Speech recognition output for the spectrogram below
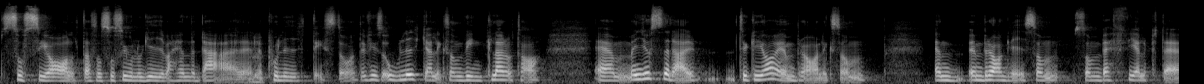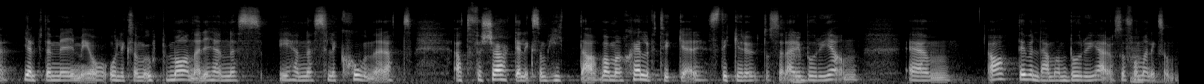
socialt, alltså sociologi, vad händer där? Eller politiskt. Och det finns olika liksom, vinklar att ta. Ehm, men just det där tycker jag är en bra, liksom, en, en bra grej som, som Beth hjälpte, hjälpte mig med och, och liksom uppmanar i hennes, i hennes lektioner. Att, att försöka liksom hitta vad man själv tycker sticker ut och sådär i början. Ehm, ja, det är väl där man börjar och så får man liksom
